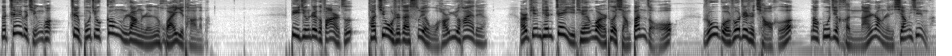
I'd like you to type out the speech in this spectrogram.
那这个情况，这不就更让人怀疑他了吗？毕竟这个法尔兹他就是在四月五号遇害的呀，而偏偏这一天沃尔特想搬走。如果说这是巧合，那估计很难让人相信啊。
